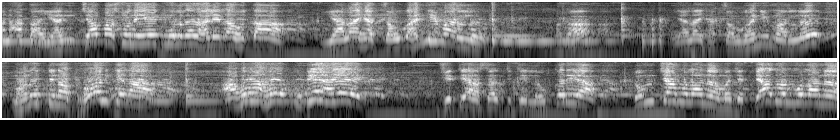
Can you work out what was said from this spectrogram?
आणि आता यांच्यापासून एक मुलगा झालेला होता. याला ह्या चौघांनी मारलं. बघा. याला ह्या चौघांनी मारलं. म्हणून तिनं फोन केला. अहो अहो कुठे आहे? जिथे असाल तिथे लवकर या. तुमच्या मुलानं म्हणजे त्या दोन मुलानं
